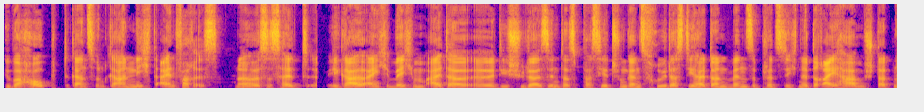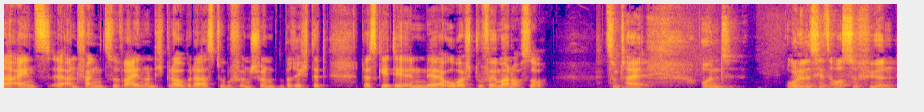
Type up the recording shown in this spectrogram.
überhaupt ganz und gar nicht einfach ist. Ne? Es ist halt äh, egal eigentlich in welchem Alter äh, die Schüler sind, das passiert schon ganz früh, dass die halt dann, wenn sie plötzlich eine 3 haben statt eine 1, äh, anfangen zu weinen und ich glaube, da hast du schon berichtet, das geht dir in der Oberstufe immer noch so. Zum Teil. Und ohne das jetzt auszuführen,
